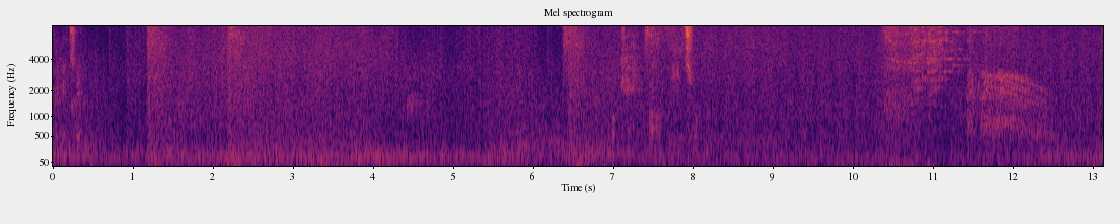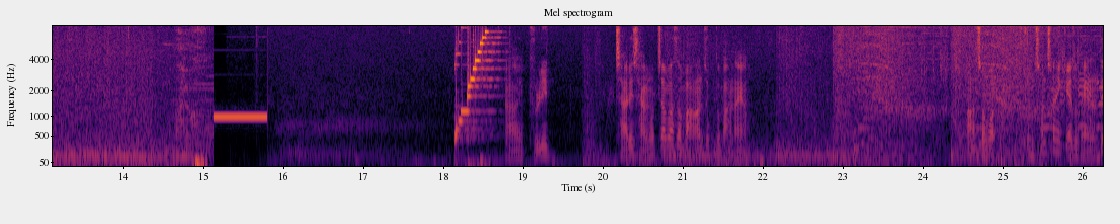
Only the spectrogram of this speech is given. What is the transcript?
되겠지? 오케이. 아, 2초. 아유. 아, 이 분리 자리 잘못 잡아서 망한 적도 많아요. 아, 저거 좀 천천히 깨도 되는데.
